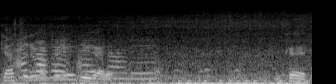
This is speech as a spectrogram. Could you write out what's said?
Cast I it out for you? You got got it. it. Okay.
